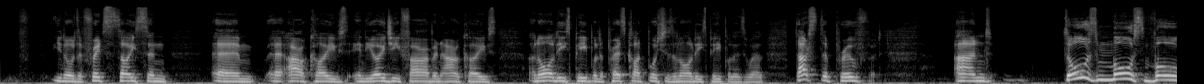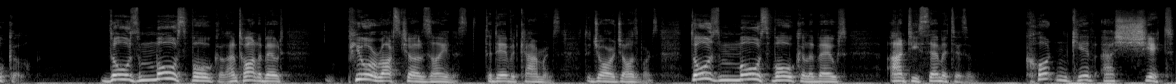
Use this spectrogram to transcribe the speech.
you know, the Fritz Thyssen um, uh, archives, in the IG Farben archives, and all these people, the Prescott Bushes, and all these people as well. That's the proof of it. And those most vocal, those most vocal, I'm talking about pure Rothschild Zionists, the David Camerons, the George Osbornes, those most vocal about anti Semitism couldn't give a shit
